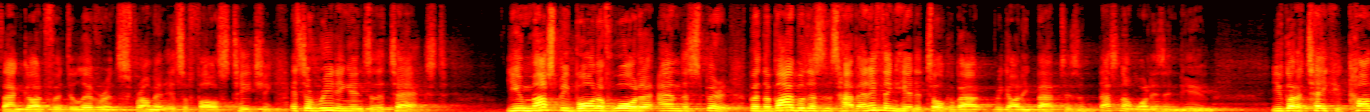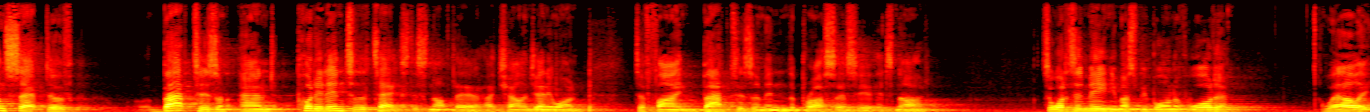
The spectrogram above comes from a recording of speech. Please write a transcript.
thank God for deliverance from it. It's a false teaching, it's a reading into the text. You must be born of water and the Spirit. But the Bible doesn't have anything here to talk about regarding baptism. That's not what is in view. You've got to take a concept of baptism and put it into the text. It's not there. I challenge anyone to find baptism in the process here. It's not. So, what does it mean? You must be born of water. Well, it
